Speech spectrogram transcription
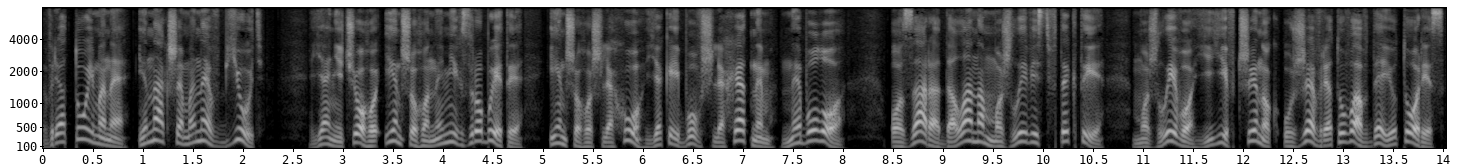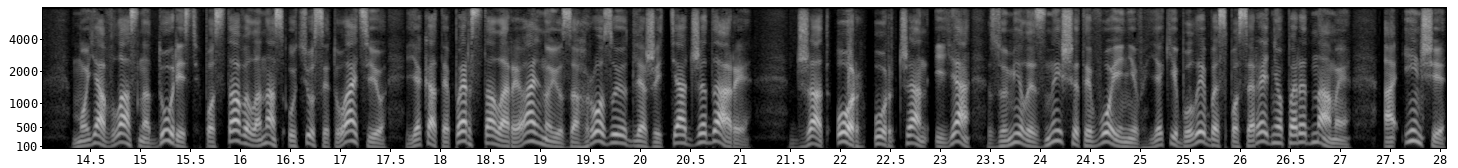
Врятуй мене, інакше мене вб'ють. Я нічого іншого не міг зробити. Іншого шляху, який був шляхетним, не було. Озара дала нам можливість втекти. Можливо, її вчинок уже врятував Дею Торіс. Моя власна дурість поставила нас у цю ситуацію, яка тепер стала реальною загрозою для життя Джедари. Джад Ор, Урчан і я зуміли знищити воїнів, які були безпосередньо перед нами, а інші,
